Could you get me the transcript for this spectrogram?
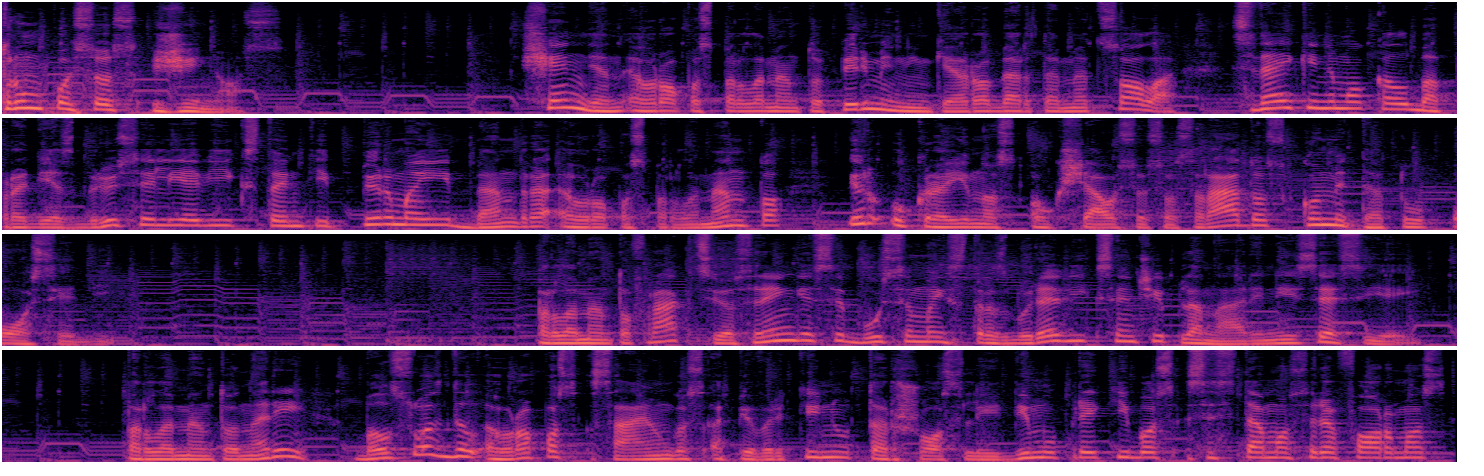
Trumposios žinios. Šiandien Europos parlamento pirmininkė Roberta Metzola sveikinimo kalba pradės Briuselėje vykstantį pirmąjį bendrą Europos parlamento ir Ukrainos aukščiausiosios rados komitetų posėdį. Parlamento frakcijos rengėsi būsimai Strasbūre vyksiančiai plenariniai sesijai. Parlamento nariai balsuos dėl ES apivartinių taršos leidimų priekybos sistemos reformos,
